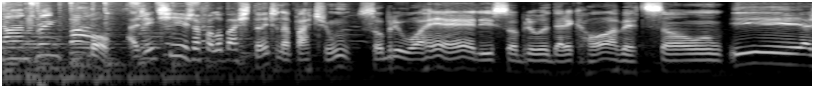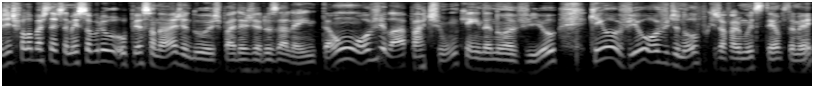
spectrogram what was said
Chimes ring five. Bom, a gente já falou bastante na parte 1 sobre o Warren Ellis, sobre o Derek Robertson, e a gente falou bastante também sobre o, personagem do Spider Jerusalém. Então, ouve lá a parte 1, quem ainda não ouviu. Quem ouviu, ouve de novo, porque já faz muito tempo também.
